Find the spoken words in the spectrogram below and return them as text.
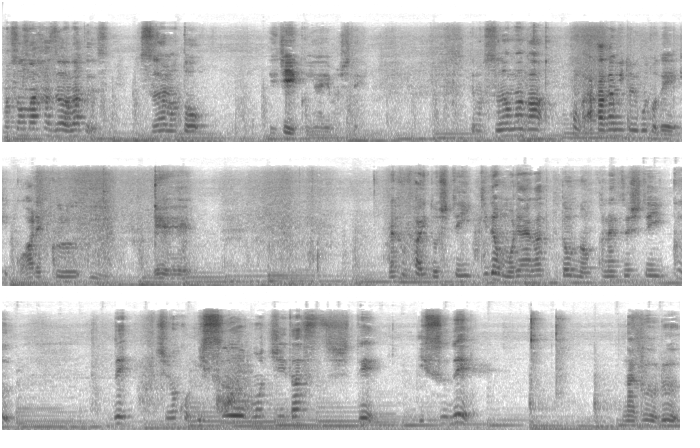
まあ、そんなはずはなくですね、スアマとジェイクになりまして、でもスアマが今回赤髪ということで結構荒れ狂い、えー、ラフファイトしていきでも盛り上がってどんどん加熱していくで自分はこう椅子を持ち出して椅子で殴る。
